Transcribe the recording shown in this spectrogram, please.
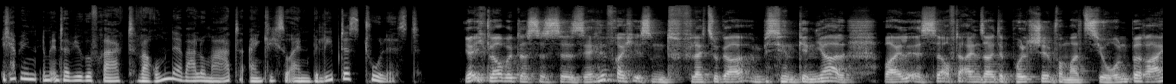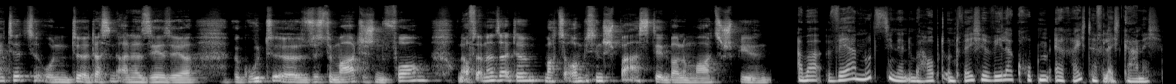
Ich habe ihn im Interview gefragt, warum der Wahlomat eigentlich so ein beliebtes Tool ist. Ja, ich glaube, dass es äh, sehr hilfreich ist und vielleicht sogar ein bisschen genial, weil es auf der einen Seite politische Information bereitet und äh, das in einer sehr, sehr gut äh, systematischen Form. Und auf der anderen Seite macht es auch ein bisschen Spaß, den Valomat zu spielen. Aber wer nutzt ihn denn überhaupt und welche Wählergruppen erreicht er vielleicht gar nicht?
